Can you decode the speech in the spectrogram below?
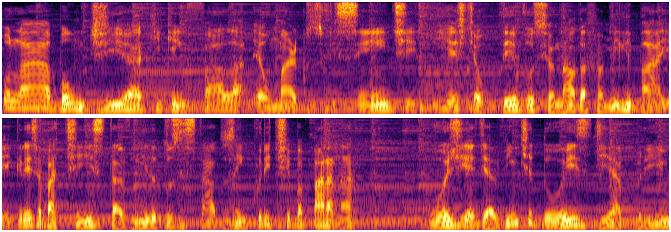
Olá, bom dia. Aqui quem fala é o Marcos Vicente e este é o devocional da família Baia, Igreja Batista, Avenida dos Estados, em Curitiba, Paraná. Hoje é dia 22 de abril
